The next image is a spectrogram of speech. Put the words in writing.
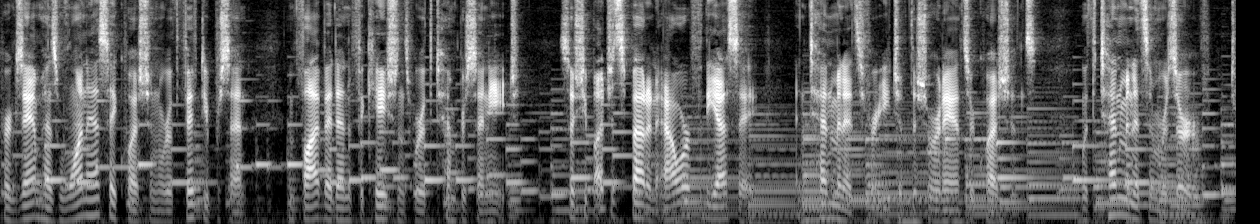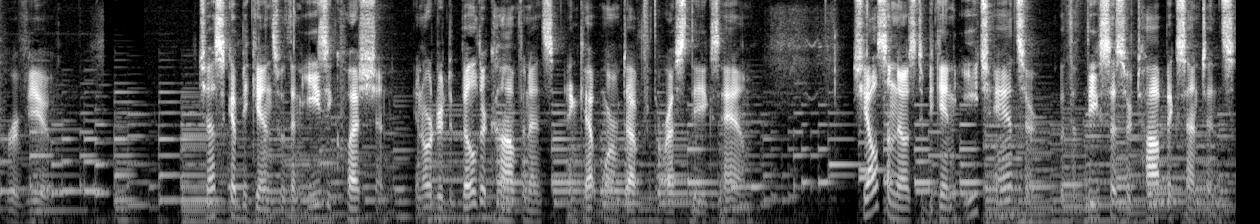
Her exam has one essay question worth 50% and five identifications worth 10% each, so she budgets about an hour for the essay and 10 minutes for each of the short answer questions, with 10 minutes in reserve to review. Jessica begins with an easy question in order to build her confidence and get warmed up for the rest of the exam. She also knows to begin each answer with a thesis or topic sentence.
